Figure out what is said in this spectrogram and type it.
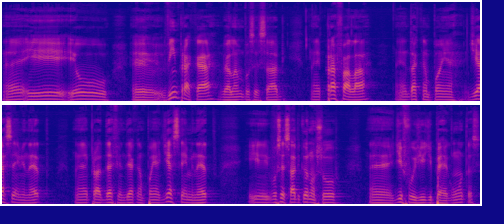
Né? E eu é, vim para cá, Velamo, você sabe, né, para falar né, da campanha de ACM Neto, né, para defender a campanha de ACM Neto. E você sabe que eu não sou né, de fugir de perguntas,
